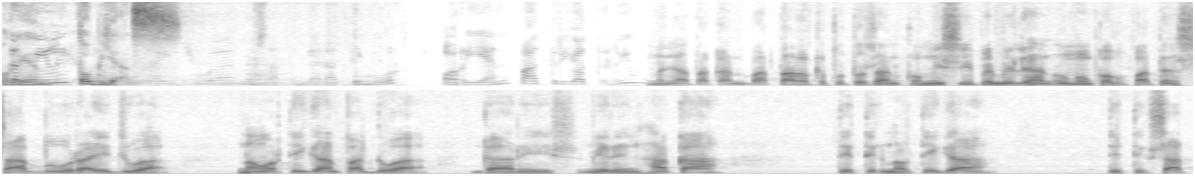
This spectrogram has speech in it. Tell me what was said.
Orien Tobias. Orien Patriot menyatakan batal keputusan Komisi Pemilihan Umum Kabupaten Saburai Jua nomor 342 garis miring HK titik 03 titik 1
